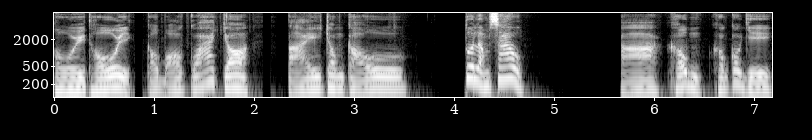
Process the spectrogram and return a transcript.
Thôi thôi, cậu bỏ quá cho. Tại trong cậu... Tôi làm sao? À, không, không có gì.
